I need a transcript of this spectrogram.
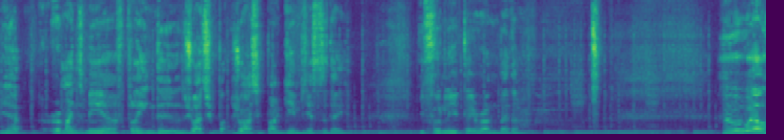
Yeah, reminds me of playing the Jurassic Pa- Jurassic Park games yesterday. If only they run better. Oh well.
